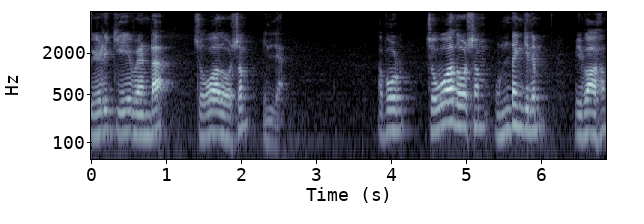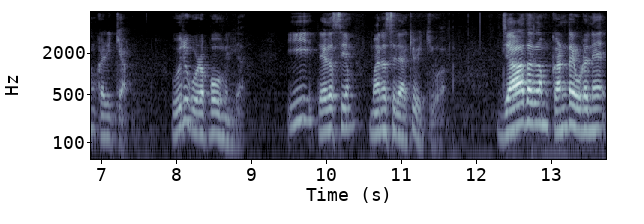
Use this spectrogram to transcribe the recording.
പേടിക്കുകയേ വേണ്ട ചൊവ്വാദോഷം ഇല്ല. അപ്പോൾ ചൊവ്വാദോഷം ഉണ്ടെങ്കിലും വിവാഹം കഴിക്കാം. ഒരു കുഴപ്പവുമില്ല. ഈ രഹസ്യം മനസ്സിലാക്കി വയ്ക്കുക. ജാതകം കണ്ട ഉടനെ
